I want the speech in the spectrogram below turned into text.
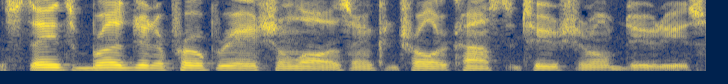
The state's budget appropriation laws and control controller constitutional duties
